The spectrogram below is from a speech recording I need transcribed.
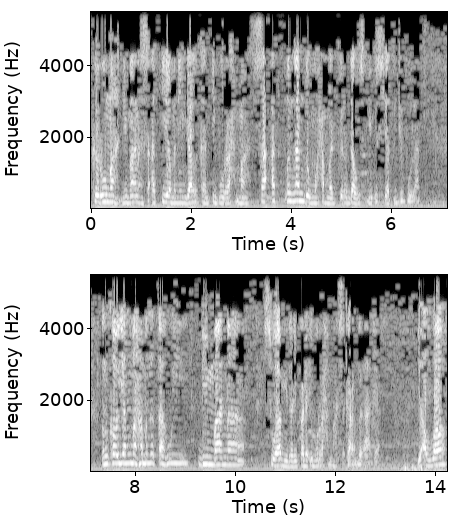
ke rumah di mana saat ia meninggalkan Ibu Rahmah saat mengandung Muhammad Firdaus di usia tujuh bulan. Engkau yang maha mengetahui di mana suami daripada Ibu Rahmah sekarang berada. Ya Allah,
